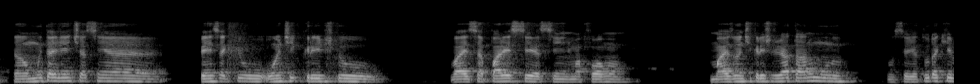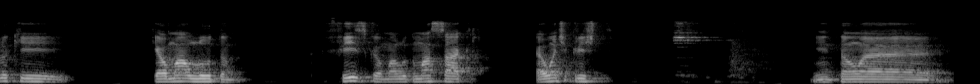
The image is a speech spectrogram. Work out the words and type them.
Então, muita gente assim é, pensa que o, o anticristo vai desaparecer assim de uma forma, mas o anticristo já está no mundo. Ou seja, tudo aquilo que que é uma luta física, uma luta um massacre, é o anticristo. Então é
